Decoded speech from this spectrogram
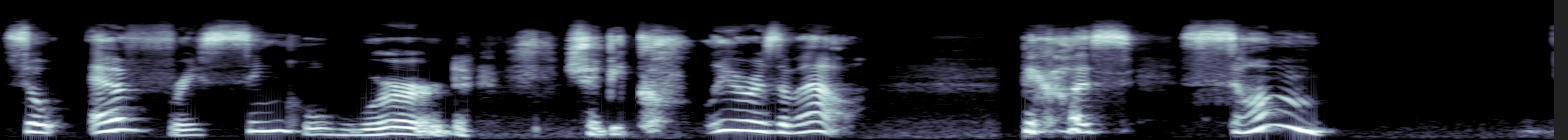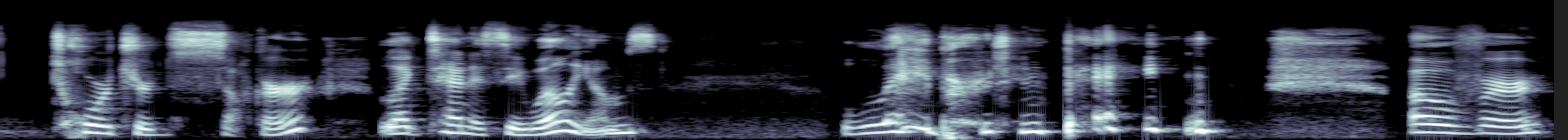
So every single word should be clear as a bell because some tortured sucker like Tennessee Williams labored in pain over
